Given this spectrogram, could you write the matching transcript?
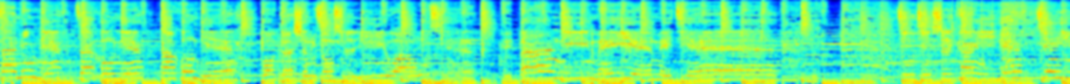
在明年，在后年，大后年，我歌声总是一往无前，陪伴你每夜每天。仅仅是看一眼，见一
